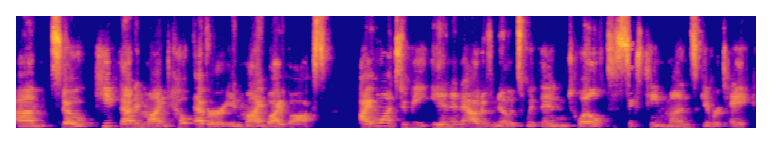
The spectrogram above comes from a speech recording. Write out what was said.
Um, so keep that in mind. However, in my buy box, I want to be in and out of notes within 12 to 16 months, give or take.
